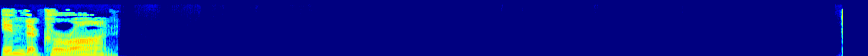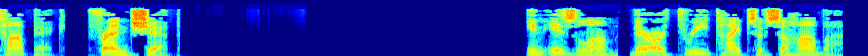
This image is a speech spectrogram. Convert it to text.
In the Quran Friendship. In Islam, there are three types of Sahaba.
